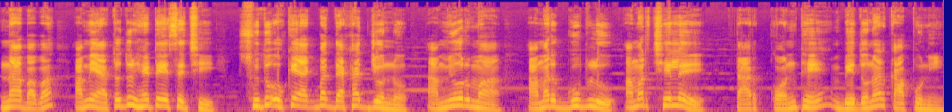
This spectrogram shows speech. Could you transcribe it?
না বাবা, আমি এত দূর হেঁটে এসেছি শুধু ওকে একবার দেখার জন্য। আমি ওর মা, আমার গুবলু, আমার ছেলে। তার কণ্ঠে বেদনার কাঁপুনি।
